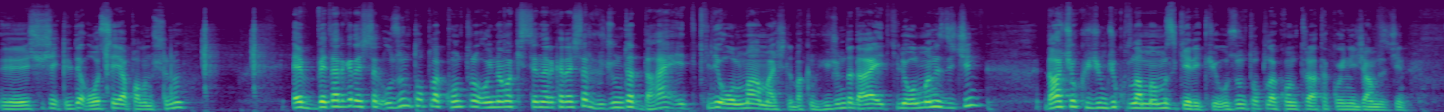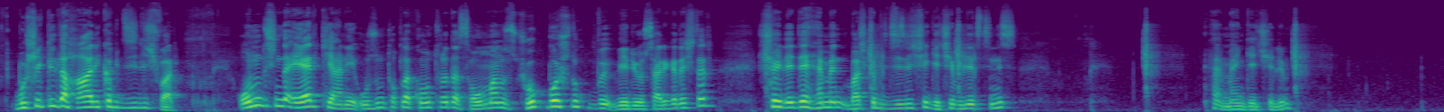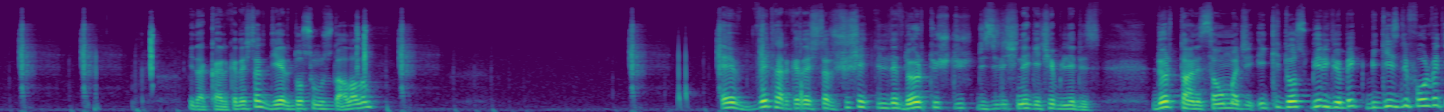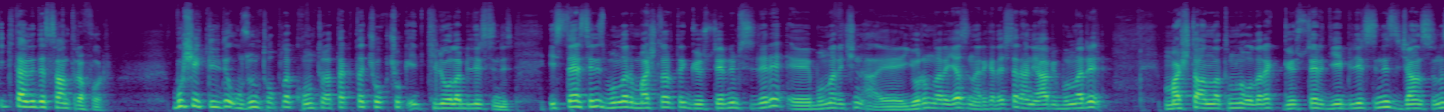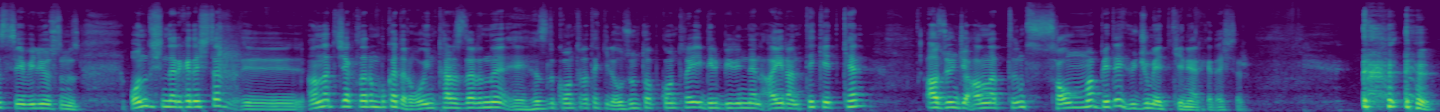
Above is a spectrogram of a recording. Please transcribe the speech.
E, şu şekilde OS yapalım şunu. Evet arkadaşlar uzun topla kontra oynamak isteyen arkadaşlar hücumda daha etkili olma amaçlı. Bakın hücumda daha etkili olmanız için daha çok hücumcu kullanmamız gerekiyor uzun topla kontra atak oynayacağımız için. Bu şekilde harika bir diziliş var. Onun dışında eğer ki hani uzun topla kontrada savunmanız çok boşluk veriyorsa arkadaşlar şöyle de hemen başka bir dizilişe geçebilirsiniz. Hemen geçelim. Bir dakika arkadaşlar diğer dosumuzu da alalım. Evet arkadaşlar şu şekilde 4-3 dizilişine geçebiliriz. 4 tane savunmacı, 2 dos, 1 göbek, bir gizli forvet, 2 tane de santrafor. Bu şekilde uzun topla kontra atakta çok çok etkili olabilirsiniz. İsterseniz bunları maçlarda gösteririm sizlere. Ee, bunlar için e, yorumlara yazın arkadaşlar. Hani abi bunları maçta anlatımlı olarak göster diyebilirsiniz. Cansınız, seviliyorsunuz. Onun dışında arkadaşlar e, anlatacaklarım bu kadar. Oyun tarzlarını e, hızlı kontratak ile uzun top kontrayı birbirinden ayıran tek etken az önce anlattığım savunma ve de hücum etkeni arkadaşlar.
